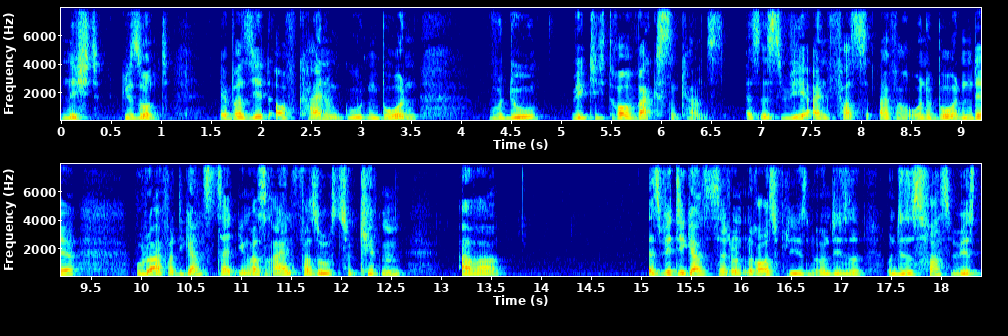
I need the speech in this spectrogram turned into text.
nicht gesund. Er basiert auf keinem guten Boden, wo du wirklich drauf wachsen kannst. Es ist wie ein Fass einfach ohne Boden, der, wo du einfach die ganze Zeit irgendwas rein versuchst zu kippen, aber es wird die ganze Zeit unten rausfließen und, diese, und dieses Fass wirst,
